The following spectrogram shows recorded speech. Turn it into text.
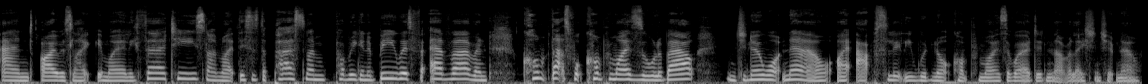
and I was like in my early thirties, and I'm like, this is the person I'm probably going to be with forever, and comp- that's what compromise is all about. And do you know what? Now I absolutely would not compromise the way I did in that relationship now.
